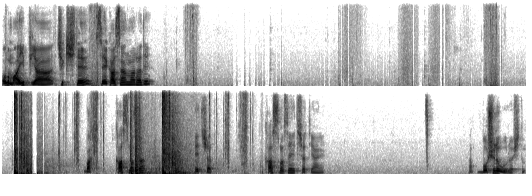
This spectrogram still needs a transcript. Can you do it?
Oğlum ayıp ya. Çık işte. SKS'n var hadi. Bak kasmasa headshot. Kasmasa headshot yani. Boşuna uğraştım.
